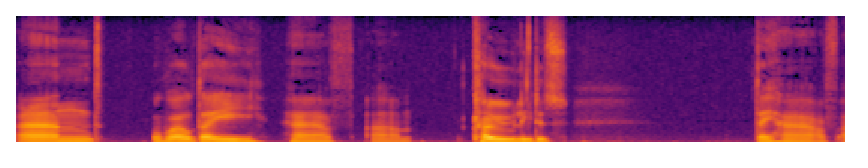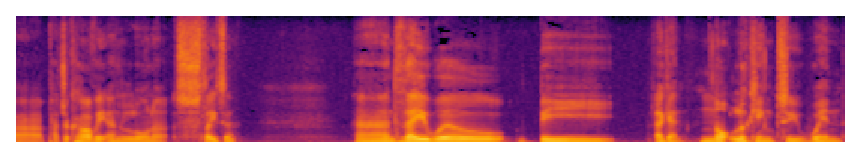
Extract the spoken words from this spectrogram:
And, well, they have um, co leaders. They have uh, Patrick Harvie and Lorna Slater. And they will be, again, not looking to win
